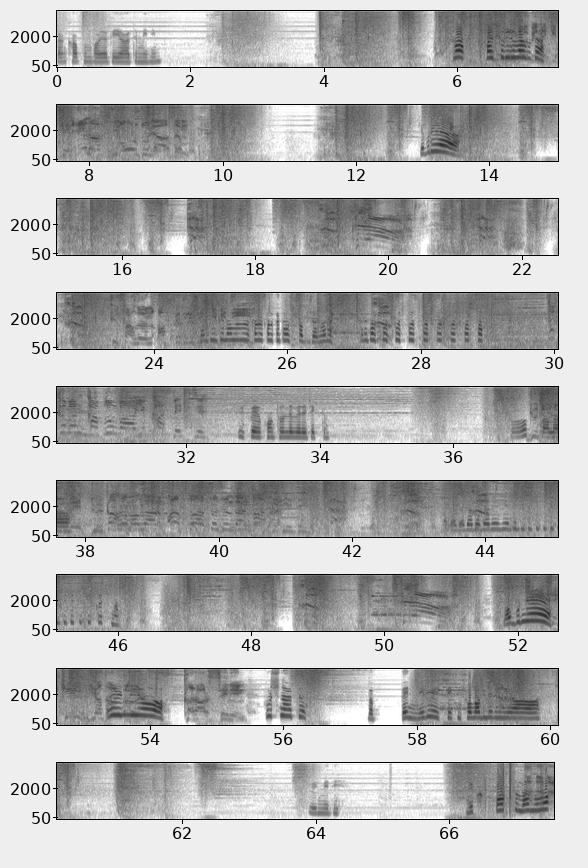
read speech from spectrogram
Ben kaplumbağaya bir yardım edeyim. Ha, haykırıcı var burada. Lazım. Gel buraya. Küstahlığın Gel affedilecek gel gibi gel al al değil. al al al al hadi. Hadi bas bas bas bas bas bas bas bas bas. Takımın kaplumbağayı katletti. Üst bey kontrolle verecektim. Hoppala. Türk kahramanlar asla sözünden Kaçma. Lan bu ne? Ölmüyor. Karar senin. Vursun artık. Bak ben nereye çekmiş olabilirim ya? Ölmedi. Ne k- bastı lan o?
